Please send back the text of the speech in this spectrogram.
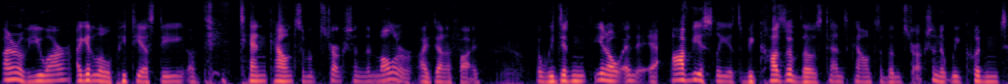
I don't know if you are. I get a little PTSD of the 10 counts of obstruction that Mueller identified. That we didn't, you know, and uh, obviously it's because of those 10 counts of obstruction that we couldn't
